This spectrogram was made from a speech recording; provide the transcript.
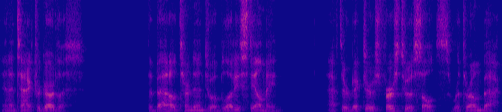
and attacked regardless. The battle turned into a bloody stalemate after Victor's first two assaults were thrown back.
